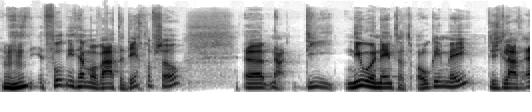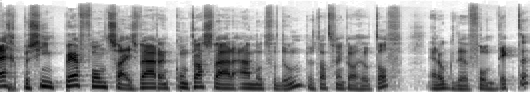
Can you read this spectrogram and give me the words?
Mhm. het, het voelt niet helemaal waterdicht of zo. Nou, die nieuwe neemt dat ook in mee. Dus die laat echt precies per font size waar een contrastwaarde aan moet voldoen. Dus dat vind ik wel heel tof. En ook de fontdikte.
